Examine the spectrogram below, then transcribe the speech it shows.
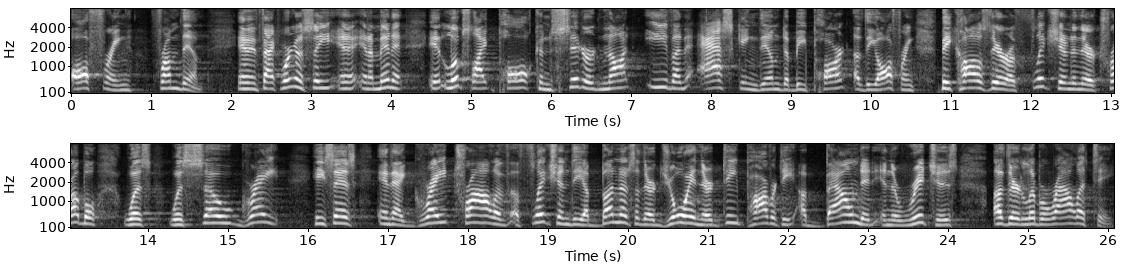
offering from them. And in fact, we're going to see in, a minute, it looks like Paul considered not even asking them to be part of the offering because their affliction and their trouble was, was so great. He says, in a great trial of affliction, the abundance of their joy and their deep poverty abounded in the riches of their liberality.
